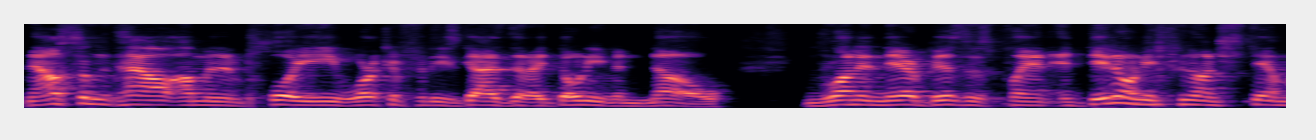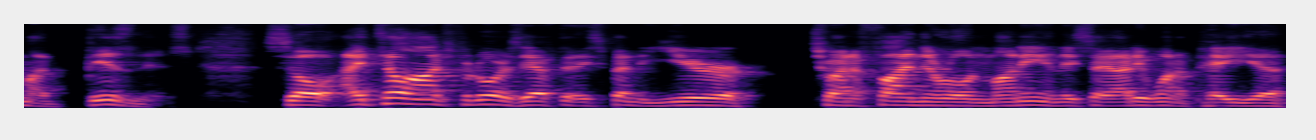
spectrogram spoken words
Now somehow I'm an employee working for these guys that I don't even know, running their business plan, and they don't even understand my business. So I tell entrepreneurs after they spend a year trying to find their own money and they say, I didn't want to pay you,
